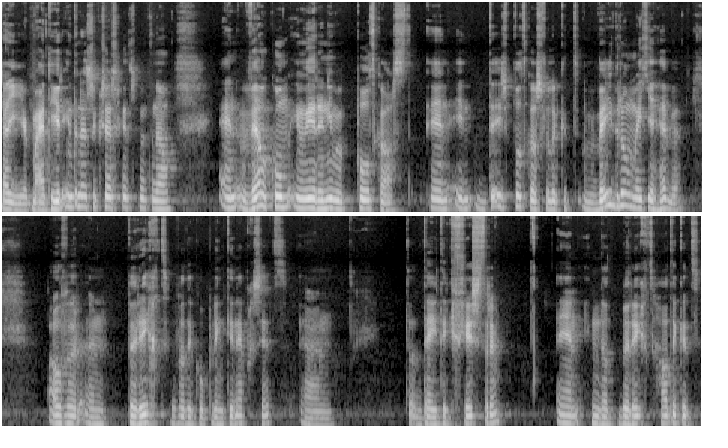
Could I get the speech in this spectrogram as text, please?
Hey, ik maak hier internetsuccesgids.nl en welkom in weer een nieuwe podcast. En in deze podcast wil ik het wederom met je hebben over een bericht wat ik op LinkedIn heb gezet. Um, dat deed ik gisteren. En in dat bericht had ik het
